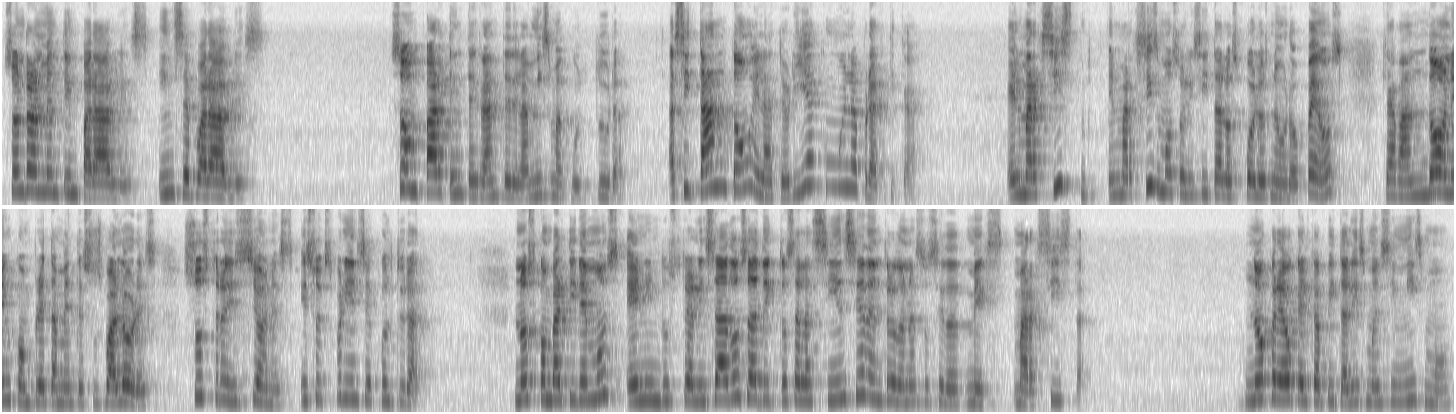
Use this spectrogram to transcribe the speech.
Son realmente imparables, inseparables. Son parte integrante de la misma cultura, así tanto en la teoría como en la práctica. El marxismo, solicita a los pueblos no europeos que abandonen completamente sus valores, sus tradiciones y su experiencia cultural. Nos convertiremos en industrializados adictos a la ciencia dentro de una sociedad marxista. No creo que el capitalismo en sí mismo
